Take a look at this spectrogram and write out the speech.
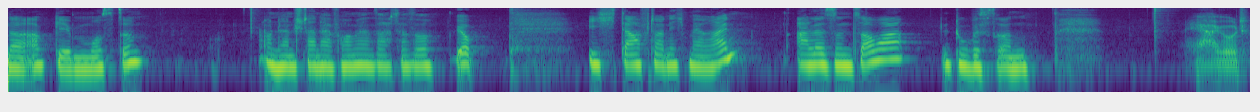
da abgeben musste. Und dann stand er vor mir und sagte so, jo, ich darf da nicht mehr rein. Alle sind sauer, du bist dran. Ja, gut.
